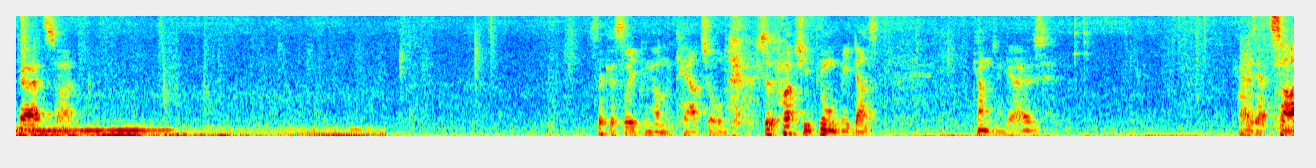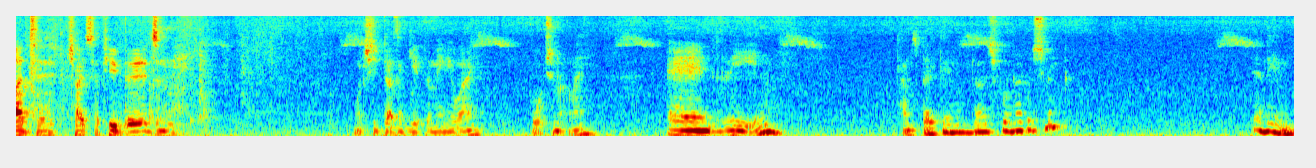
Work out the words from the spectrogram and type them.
Go outside. Sick of sleeping on the couch all day, which is what she normally does. Comes and goes. Goes outside to chase a few birds and well, she doesn't get them anyway, fortunately. And then comes back in and goes for another sleep. And then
